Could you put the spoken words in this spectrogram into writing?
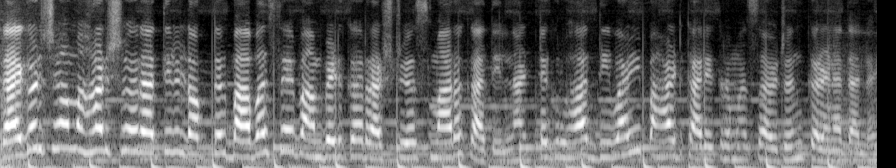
रायगडच्या महाड शहरातील डॉक्टर बाबासाहेब आंबेडकर राष्ट्रीय स्मारकातील नाट्यगृहात दिवाळी पहाट कार्यक्रमाचं आयोजन करण्यात आलंय.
